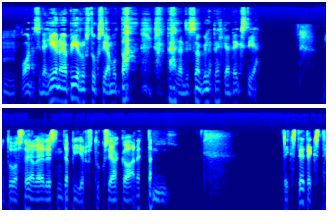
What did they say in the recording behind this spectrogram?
Mm. Onhan siinä hienoja piirustuksia, mutta päätäntö se on kyllä pelkkää tekstiä. No tuossa ei ole edes niitä piirustuksiakaan, että niin. teksti ja teksti.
